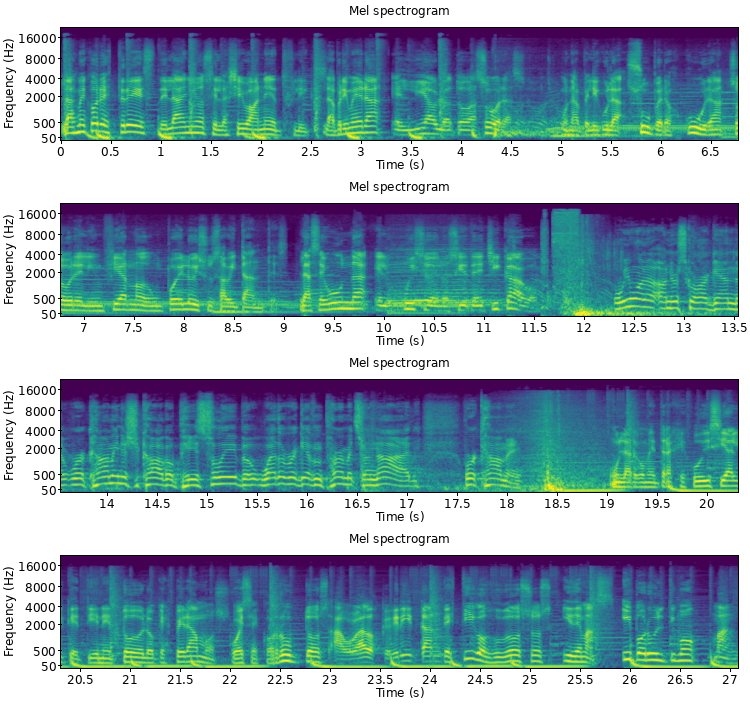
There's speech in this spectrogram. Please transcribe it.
Las mejores tres del año se las lleva Netflix. La primera, El Diablo a todas horas, una película súper oscura sobre el infierno de un pueblo y sus habitantes. La segunda, El Juicio de los Siete de Chicago, We want to underscore again that we're coming to Chicago peacefully, but whether we're given permits or not, we're coming. Un largometraje judicial que tiene todo lo que esperamos, jueces corruptos, abogados que gritan, testigos dudosos y demás. Y por último, Mank.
